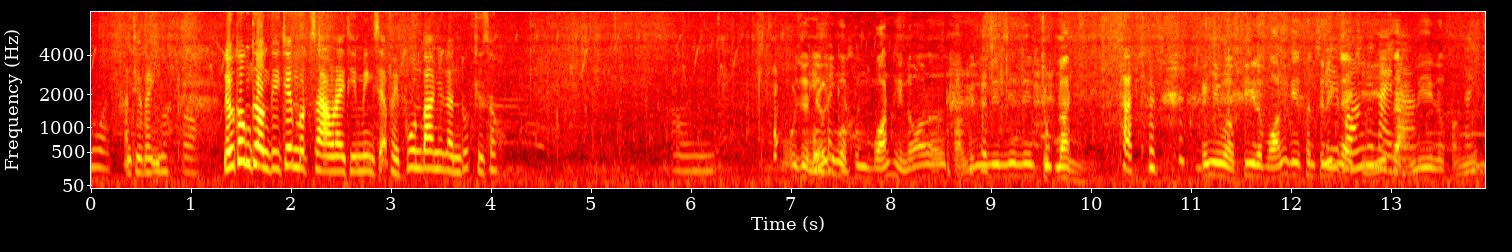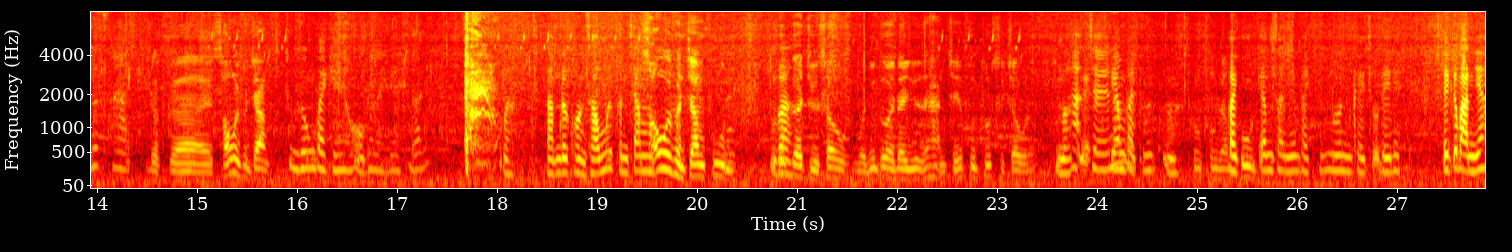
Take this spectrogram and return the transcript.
luôn. Hạn chế bệnh luôn. Vâng. nếu thông thường thì trên một xào này thì mình sẽ phải phun bao nhiêu lần thuốc trừ sâu? Ừm, Ôi giời, nếu như mà không bón thì nó khoảng lên, lên, lên, lên chục lần. Thật. Thế nhưng mà khi nó bón cái phân silic này chỉ này giảm là- đi nó khoảng đấy được ờ, sáu mươi phần trăm. Chú Dũng vạch cái hộ cái này đấy. Vâng giảm được khoảng 60 phần trăm sáu mươi phần trăm phun Vâng. ờ, trừ sâu mà chúng tôi ở đây sẽ hạn chế phun thuốc trừ sâu đấy Vâng, Hạn chế em vạch luôn. Ừ. không không dám Vạch phun em sang em vạch luôn cái chỗ đây đây. Đây các bạn nhé.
